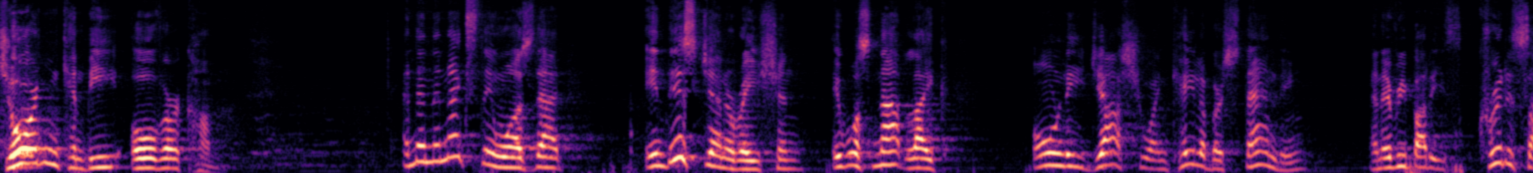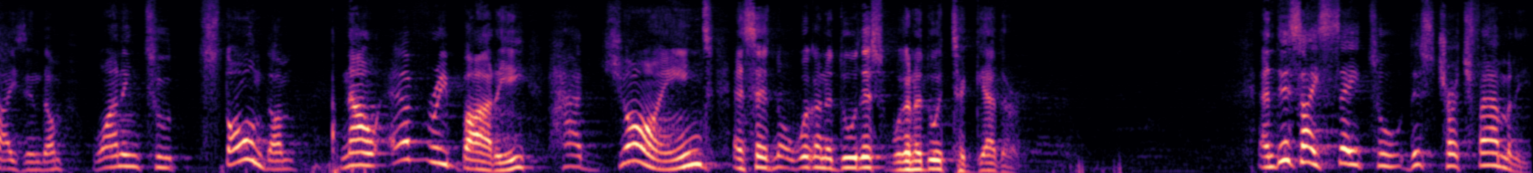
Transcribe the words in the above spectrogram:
Jordan can be overcome. And then the next thing was that in this generation, it was not like only Joshua and Caleb are standing and everybody's criticizing them, wanting to stone them. Now everybody had joined and said, No, we're going to do this, we're going to do it together. And this I say to this church family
